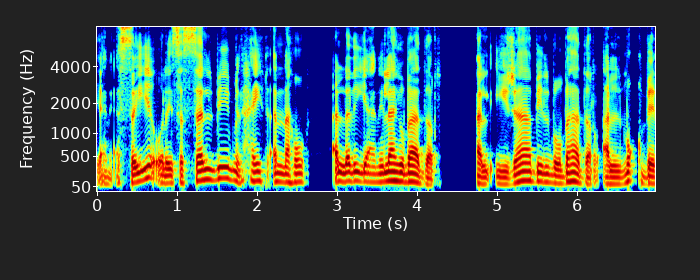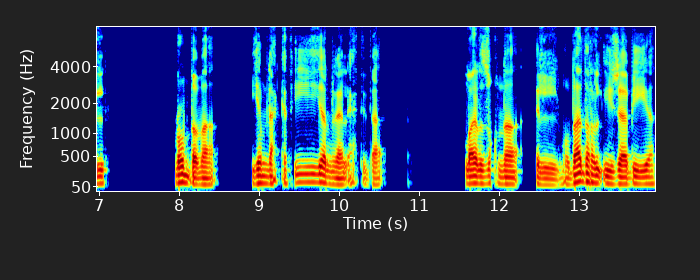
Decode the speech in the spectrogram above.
يعني السيء، وليس السلبي من حيث أنه الذي يعني لا يبادر، الإيجابي المبادر المقبل ربما يمنع كثير من الاعتداء. الله يرزقنا المبادرة الإيجابية،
